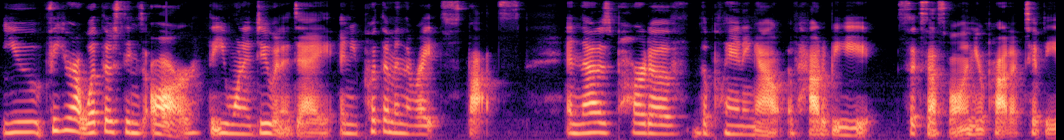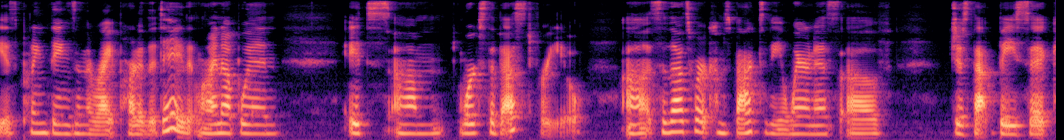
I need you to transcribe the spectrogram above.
you figure out what those things are that you want to do in a day and you put them in the right spots. And that is part of the planning out of how to be successful in your productivity is putting things in the right part of the day that line up when it's um, works the best for you. Uh, so that's where it comes back to the awareness of just that basic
